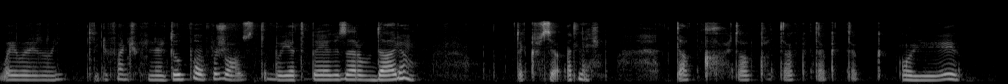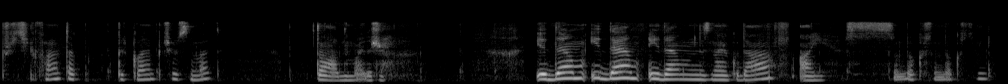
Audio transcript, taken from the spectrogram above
Ой-ой-ой. Телефончик не тупо, пожалуйста, бо я тебе зараз вдарю. Так, все, отлично. Так, так, так, так, так. Ой-ой-ой, телефон так прикольно почав знімати. Та ладно, байдуже. Ідем, ідем, ідем, не знаю куди. Ай, сундук, сундук, сундук.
